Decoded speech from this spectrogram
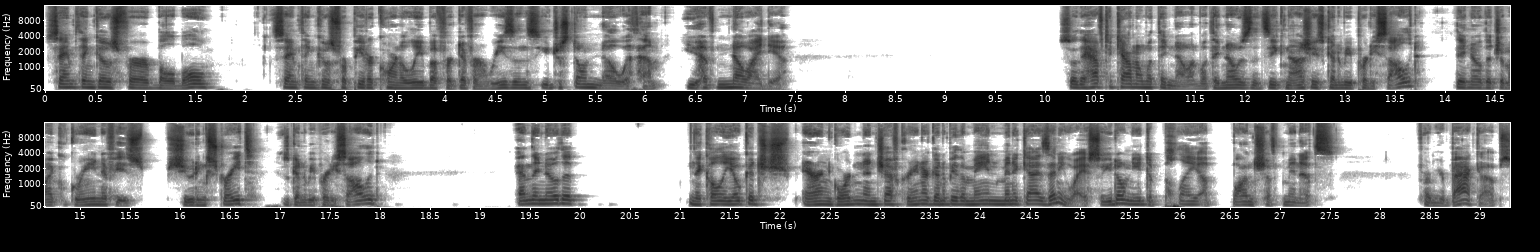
Same thing goes for Bol. Same thing goes for Petr Cornelie, but for different reasons. You just don't know with him. You have no idea. So they have to count on what they know. And what they know is that Zeke Nnaji is going to be pretty solid. They know that JaMychal Green, if he's shooting straight, is going to be pretty solid. And they know that Nikola Jokic, Aaron Gordon, and Jeff Green are going to be the main minute guys anyway, so you don't need to play a bunch of minutes from your backups.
